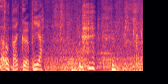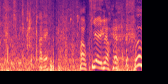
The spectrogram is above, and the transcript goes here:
เอาตายเกือบเพียอะไร เอาเพียอีกแล้วเอ้า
